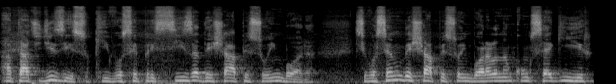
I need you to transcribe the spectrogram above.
A Tati diz isso, que você precisa deixar a pessoa embora. Se você não deixar a pessoa embora, ela não consegue ir.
